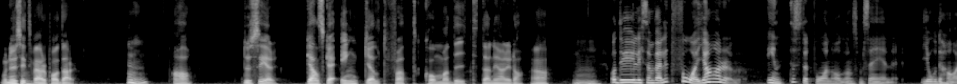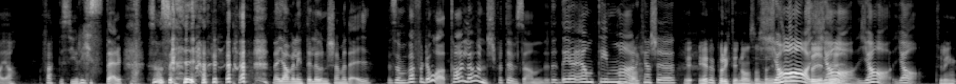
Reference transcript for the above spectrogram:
Och nu sitter vi här och poddar. Mm. Mm. Ja, du ser. Ganska enkelt för att komma dit där ni är idag. Ja. Mm. Och det är ju liksom väldigt få. Jag har inte stött på någon som säger Jo, det har jag. Faktiskt jurister som säger Nej, jag vill inte luncha med dig. Liksom, varför då? Ta lunch för tusan. Det, det är en timme, kanske... Är, är det på riktigt någon som säger ja, så? Säger ja, nej? ja, ja. Till en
